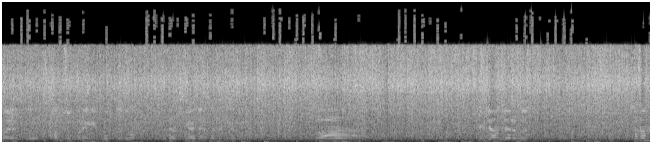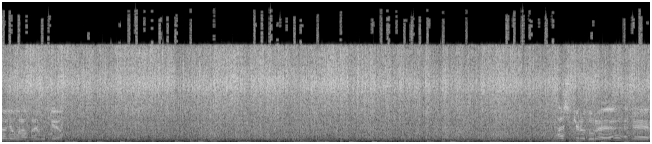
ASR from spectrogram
정말 그 감속 운행이 무엇보다도 가장 중요하지 않을까 생각이 듭니다. 와, 굉장합니다, 여러분. 차선 변경을 한번 해볼게요. 80km 도로에 현재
